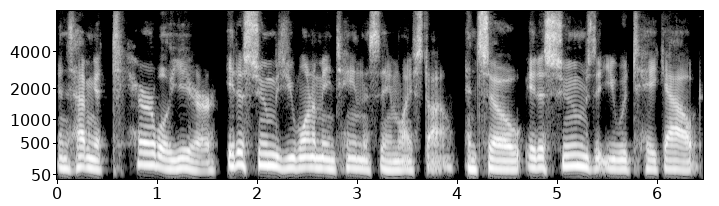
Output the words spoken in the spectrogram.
and is having a terrible year, it assumes you want to maintain the same lifestyle. And so it assumes that you would take out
